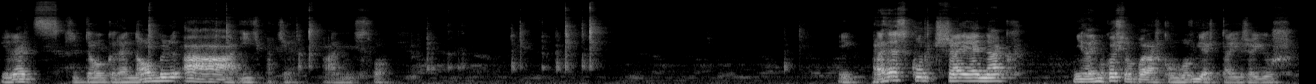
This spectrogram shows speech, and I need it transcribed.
Bielecki do Grenoble. A, idź pacie, państwo. I prezes kurcze jednak nie zajmuje kością porażką, bo widać tutaj, że już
